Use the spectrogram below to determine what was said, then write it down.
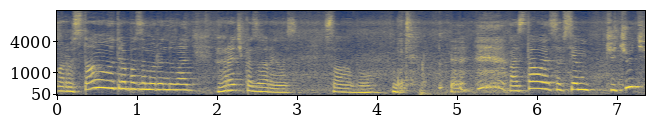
розставили, треба замаринувати. Гречка зварилась. Слава Богу. Осталось зовсім чуть-чуть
